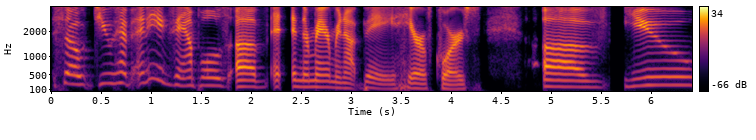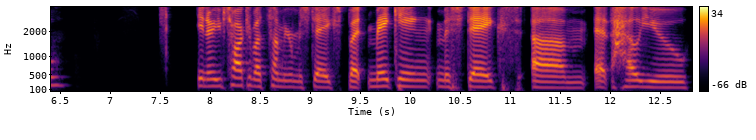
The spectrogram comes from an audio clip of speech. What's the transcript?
So, do you have any examples of, and there may or may not be here, of course, of you? You know, you've talked about some of your mistakes, but making mistakes um, at how you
